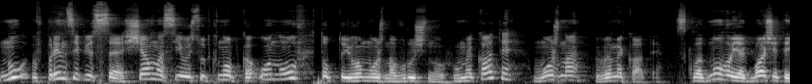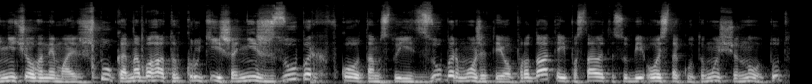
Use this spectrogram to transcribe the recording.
Ну, в принципі, все. Ще в нас є ось тут кнопка On-Off, тобто його можна вручну вмикати, можна вимикати. Складного, як бачите, нічого немає. Штука набагато крутіша, ніж зубер. В кого там стоїть зубер, можете його продати і поставити собі ось таку, тому що ну, тут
